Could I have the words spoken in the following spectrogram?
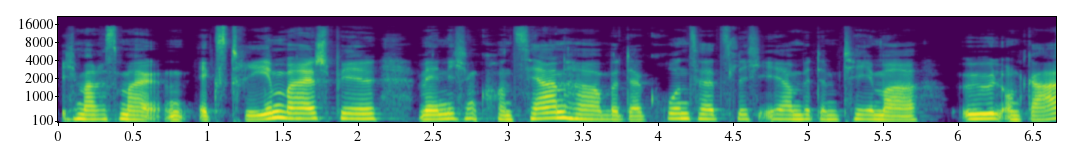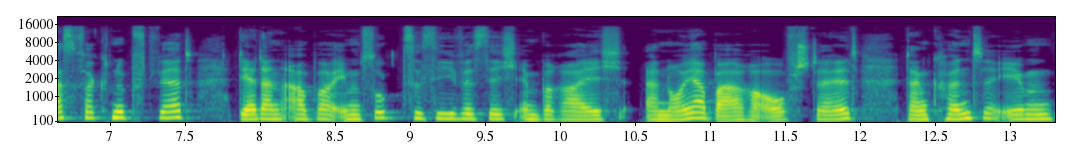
ich mache es mal ein Extrembeispiel. Wenn ich einen Konzern habe, der grundsätzlich eher mit dem Thema Öl und Gas verknüpft wird, der dann aber im sukzessive sich im Bereich Erneuerbare aufstellt, dann könnte eben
